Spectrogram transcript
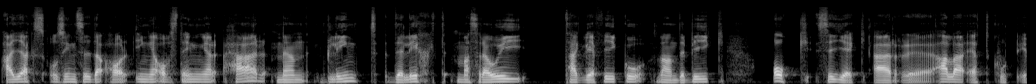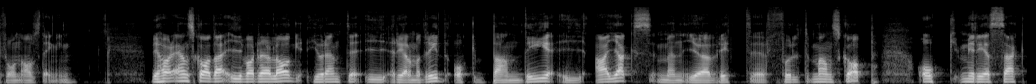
Ajax å sin sida har inga avstängningar här, men Blint, Delicht, Masraoui, Tagliafico, Van de Beek och Ziyech är eh, alla ett kort ifrån avstängning. Vi har en skada i vardera lag, Llorente i Real Madrid och Bandé i Ajax, men i övrigt eh, fullt manskap. Och med det sagt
